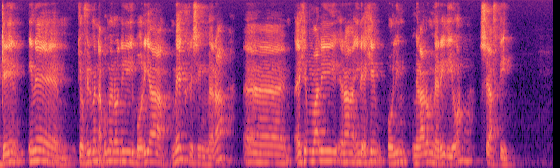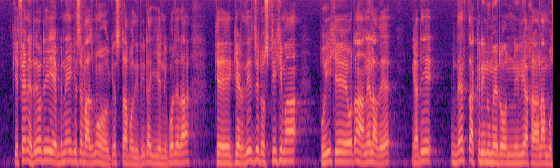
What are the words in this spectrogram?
και, είναι, και οφείλουμε να πούμε ότι η πορεία μέχρι σήμερα ε, έχει, βάλει ένα, έχει πολύ μεγάλο μερίδιο σε αυτή. Και φαίνεται ότι εμπνέει και σεβασμό και στα αποδητήρια και γενικότερα και κερδίζει το στίχημα που είχε όταν ανέλαβε. Γιατί δεν θα κρίνουμε τον Ηλία Χαραλάμπου,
